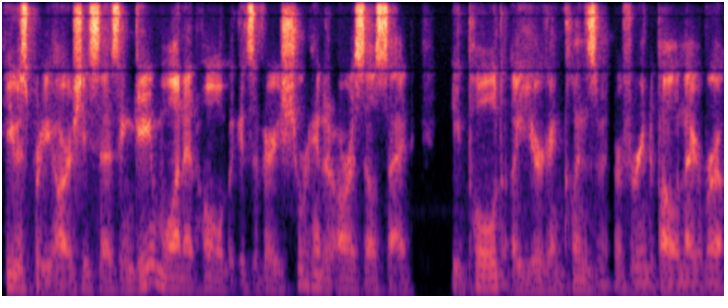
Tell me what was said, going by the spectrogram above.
He was pretty harsh. He says, "In Game One at home against a very shorthanded RSL side, he pulled a Jurgen Klinsmann, referring to Paulo Nagamura,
